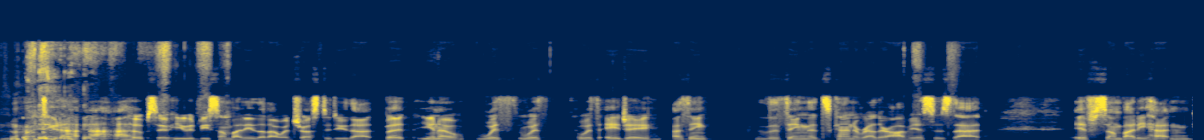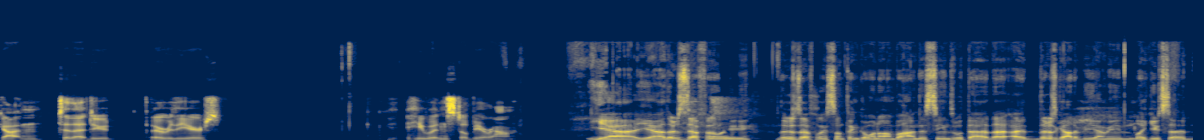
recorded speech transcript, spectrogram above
dude. I, I, I hope so. He would be somebody that I would trust to do that. But you know, with with with AJ, I think the thing that's kind of rather obvious is that if somebody hadn't gotten to that dude over the years, he wouldn't still be around. Yeah, yeah. There's definitely there's definitely something going on behind the scenes with that. I, I, there's got to be. I mean, like you said.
